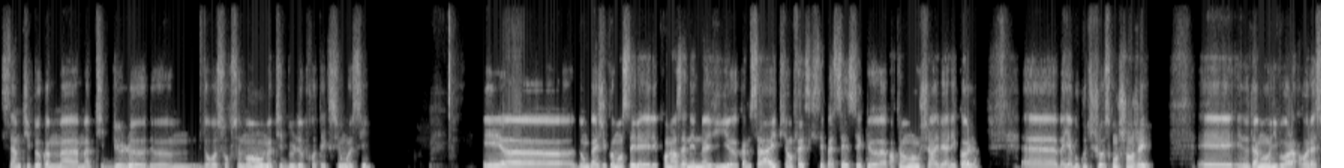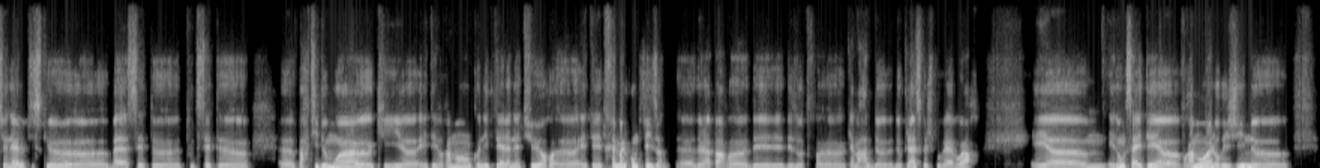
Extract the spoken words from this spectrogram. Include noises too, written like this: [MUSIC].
c'est un petit peu comme ma, petite bulle de, ressourcement, ma petite bulle de protection aussi. Et euh, donc, bah, j'ai commencé les, premières années de ma vie euh, comme ça. Et puis, en fait, ce qui s'est passé, c'est qu'à partir du moment où je suis arrivé à l'école, euh, bah, il y a beaucoup de choses qui ont changé et, et, notamment au niveau relationnel, puisque euh, bah, cette, euh, toute cette euh, euh partie de moi euh, qui était vraiment connectée à la nature était très mal comprise de la part des, des, autres camarades de, de, classe que je pouvais avoir. Et, et donc, ça a été vraiment à l'origine,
